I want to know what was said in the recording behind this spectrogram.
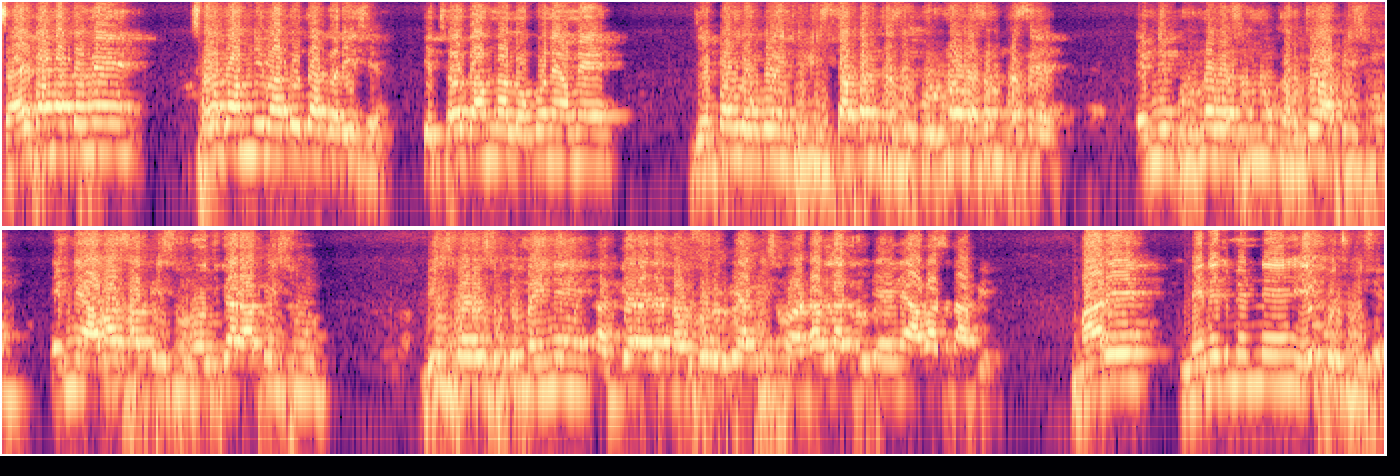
સાહેબ, આમાં તમે છ ગામની વાતો કરી છે કે છ ગામના લોકોને અમે જે પણ લોકો અહીંથી વિસ્થાપન થશે પૂર્ણવસન થશે, એમને પૂર્ણવસનનો ખર્ચો આપીશું, એમને આવાસ આપીશું, રોજગાર આપીશું. વીસ વર્ષ સુધી મહિને અગિયાર હજાર નવસો રૂપિયા આપીશું, અઢાર લાખ રૂપિયા એને આવાસના આપીશું. મારે મેનેજમેન્ટને એ પૂછવું છે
